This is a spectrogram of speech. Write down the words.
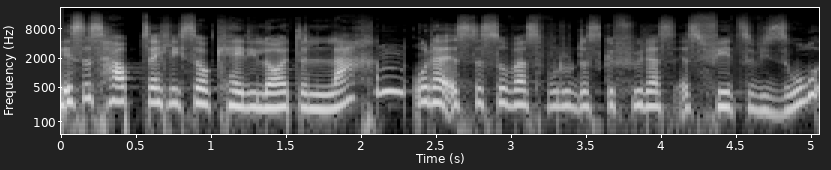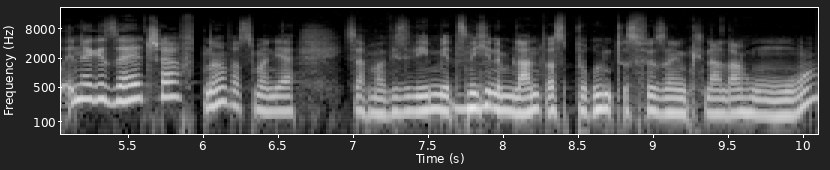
Ist es hauptsächlich so, okay, die Leute lachen oder ist es sowas, wo du das Gefühl hast, es fehlt sowieso in der Gesellschaft? Ne? Was man ja, ich sag mal, wir leben jetzt nicht in einem Land, was berühmt ist für seinen Knallerhumor.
